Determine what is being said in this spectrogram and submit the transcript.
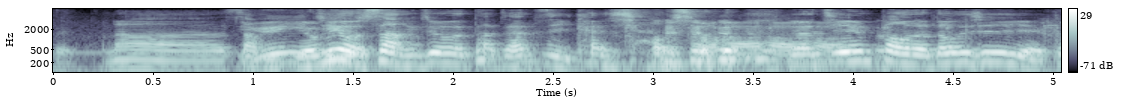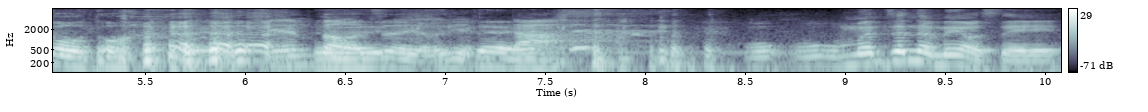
对，那上有没有上就大家自己看小说。那今天报的东西也够多。今天报的这有点大，我我我们真的没有 say，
